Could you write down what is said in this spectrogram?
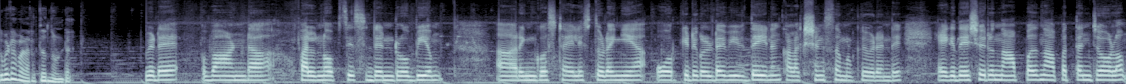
ഇവിടെ വളർത്തുന്നുണ്ട്. ഇവിടെ വാണ്ട ഫലനോപ്സിസ് ഡെൻഡ്രോബിയം റിംഗോ സ്റ്റൈലിസ് തുടങ്ങിയ ഓർക്കിഡുകളുടെ വിവിധ ഇനം കളക്ഷൻസ് നമുക്ക് ഇവിടെ ഉണ്ട്. ഏകദേശം ഒരു നാൽപ്പത് നാൽപ്പത്തഞ്ചോളം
